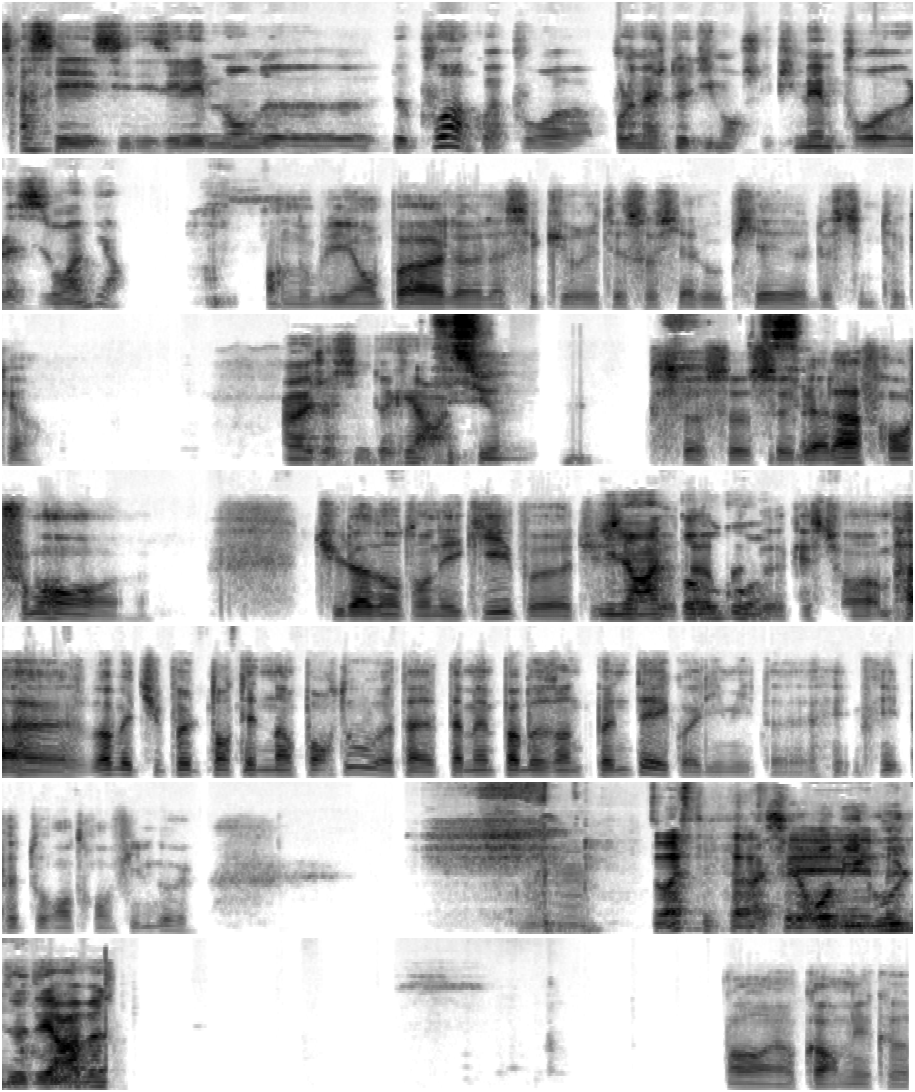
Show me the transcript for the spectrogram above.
Ça, c'est des éléments de, de poids quoi, pour, euh, pour le match de dimanche. Et puis même pour euh, la saison à venir. En n'oubliant pas le- la sécurité sociale au pied, Dustin Tucker. Ouais, Justin Tucker. ouais. C'est sûr. Ce, gars-là, franchement, euh, tu l'as dans ton équipe, euh, tu Il sais en que pas beaucoup, pas hein. de questions. Bah, euh, bah, tu peux le tenter de n'importe où. T'as t'as même pas besoin de punter, quoi, limite. euh, Il peut tout rentrer en field goal. Ouais, c'est ça. C'est le Robbie Gould des Ravens. Oh, encore mieux que.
